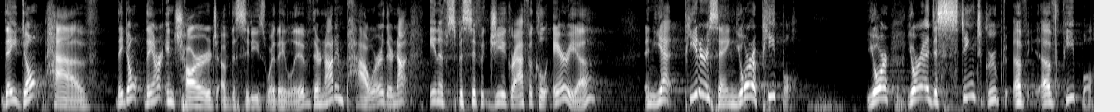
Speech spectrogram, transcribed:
They don't have they don't they aren't in charge of the cities where they live. They're not in power. They're not in a specific geographical area. And yet Peter is saying you're a people. You're you're a distinct group of, of people.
